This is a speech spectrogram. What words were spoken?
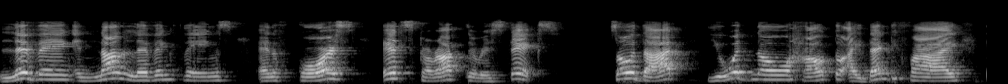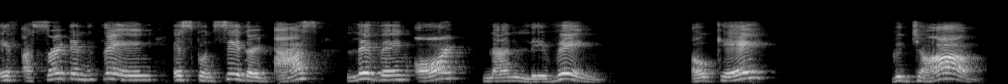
living and non-living things and of course, its characteristics so that you would know how to identify if a certain thing is considered as living or non-living. Okay? Good job.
